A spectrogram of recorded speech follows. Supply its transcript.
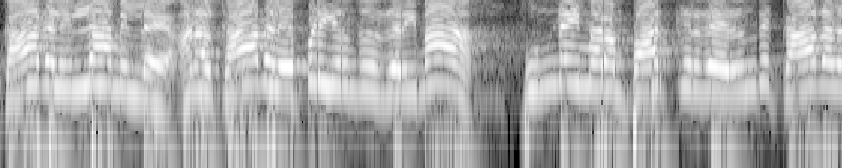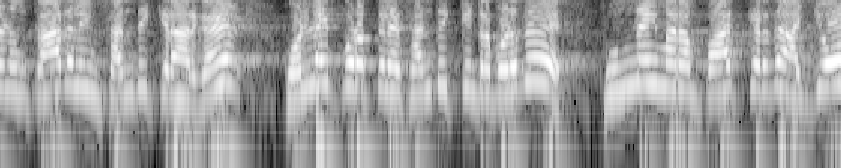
காதல் இல்லாம இல்ல ஆனால் காதல் எப்படி இருந்தது தெரியுமா? புன்னை மரம் பார்க்கிறதிலிருந்து காதலனும் காதலையும் சந்திக்கிறார்கள். கொள்ளைப்புறத்தில் சந்திக்கின்ற பொழுது புன்னை மரம் பார்க்கிறது ஐயோ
